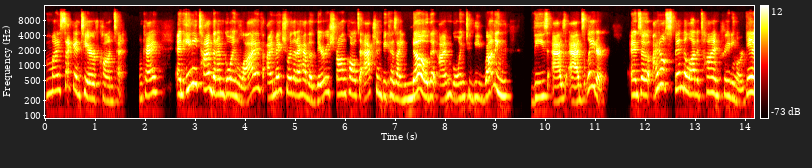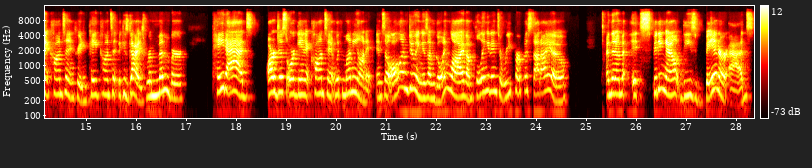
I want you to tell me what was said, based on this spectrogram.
my second tier of content. Okay. And anytime that I'm going live, I make sure that I have a very strong call to action because I know that I'm going to be running these as ads later. And so I don't spend a lot of time creating organic content and creating paid content because, guys, remember, paid ads are just organic content with money on it. And so all I'm doing is I'm going live, I'm pulling it into repurpose.io, and then I'm it's spitting out these banner ads.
